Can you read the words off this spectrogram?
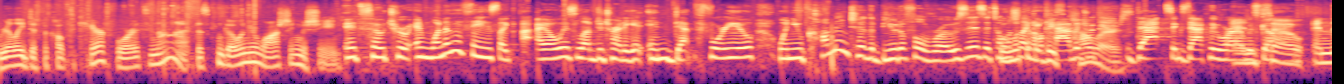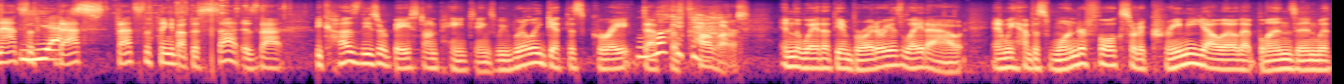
really difficult to care for, it's not. This can go in your washing machine. It's so true. And one of the things, like, I I always love to try to get in depth for you. When you come into the beautiful roses, it's Well, almost look like at a all these cabbage. colors. That's exactly where I and was going. So, and that's the, Yes. that's that's the thing about this set is that because these are based on paintings, we really get this great depth of color that. in the way that the embroidery is laid out, and we have this wonderful sort of creamy yellow that blends in with.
